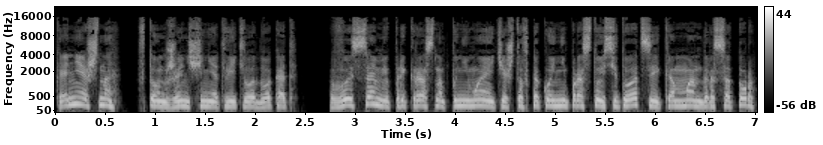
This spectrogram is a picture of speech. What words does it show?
«Конечно», — в тон женщине ответил адвокат, «вы сами прекрасно понимаете, что в такой непростой ситуации командор Сатор,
